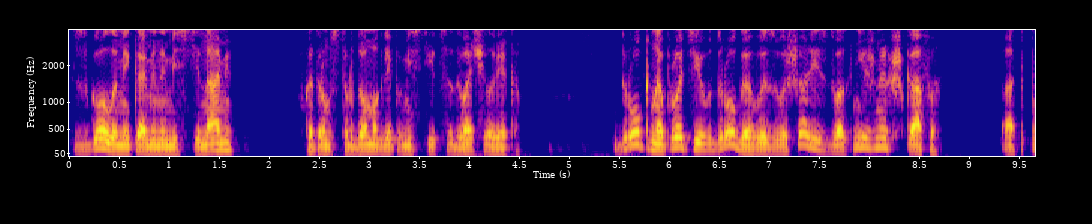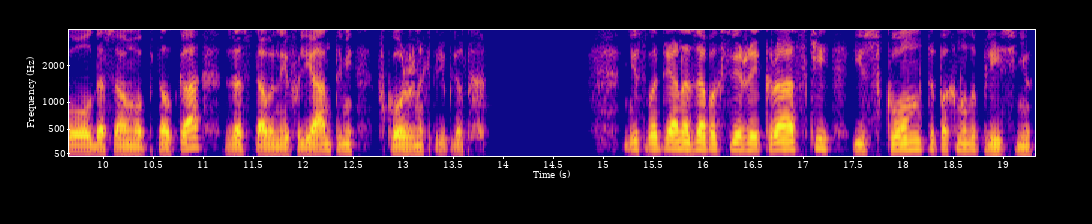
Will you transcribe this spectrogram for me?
с голыми каменными стенами, в котором с трудом могли поместиться два человека. Друг напротив друга возвышались два книжных шкафа, от пола до самого потолка, заставленные фолиантами в кожаных переплетах. Несмотря на запах свежей краски, из комнаты пахнуло плесенью,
